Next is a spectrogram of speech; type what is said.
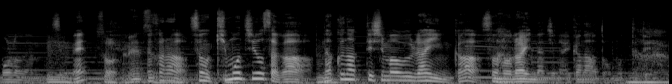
ものなんですよね、うん。そうだね。だからその気持ちよさがなくなってしまうラインがそのラインなんじゃないかなと思ってて。なるほど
